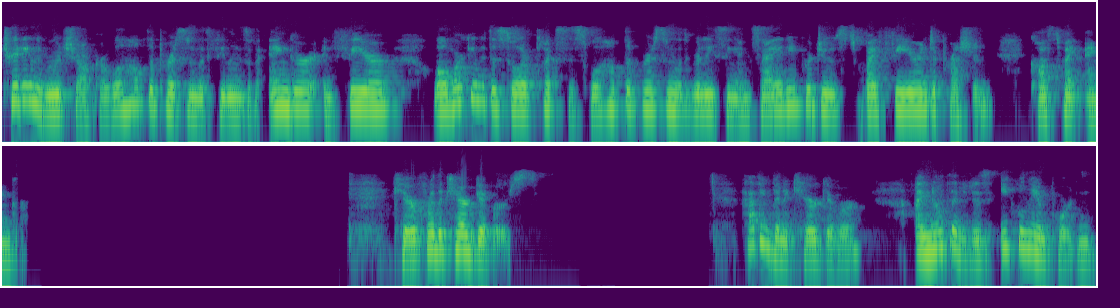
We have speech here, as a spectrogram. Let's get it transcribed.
Treating the root chakra will help the person with feelings of anger and fear, while working with the solar plexus will help the person with releasing anxiety produced by fear and depression caused by anger. Care for the caregivers. Having been a caregiver, I know that it is equally important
